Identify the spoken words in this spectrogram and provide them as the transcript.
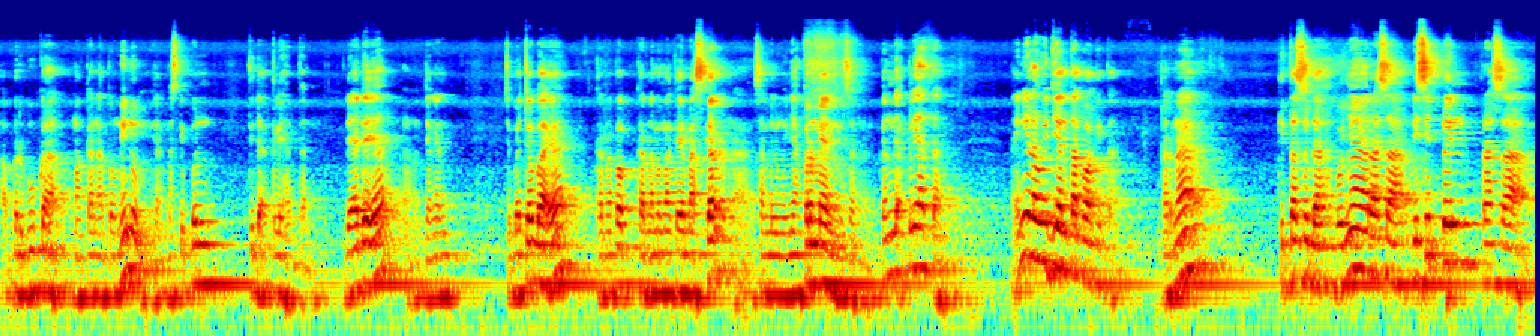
uh, berbuka makan atau minum ya meskipun tidak kelihatan. Dia ada ya, uh, jangan coba-coba ya karena? Karena memakai masker nah, sambil ngunyah permen misalkan kan nggak kelihatan. Nah, inilah ujian takwa kita karena kita sudah punya rasa disiplin, rasa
